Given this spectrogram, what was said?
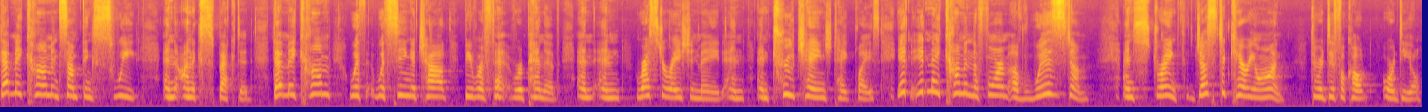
That may come in something sweet and unexpected. That may come with, with seeing a child be ref- repentive and, and restoration made and, and true change take place. It, it may come in the form of wisdom and strength just to carry on through a difficult ordeal.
